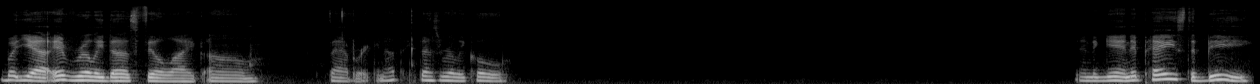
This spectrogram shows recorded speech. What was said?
But yeah, it really does feel like um, fabric, and I think that's really cool. And again, it pays to be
